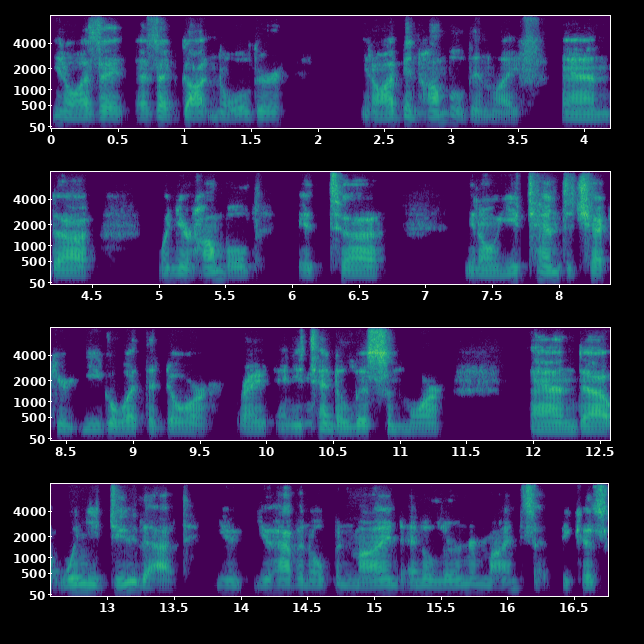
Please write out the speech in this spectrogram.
you know as I as I've gotten older, you know I've been humbled in life, and uh, when you're humbled, it uh, you know you tend to check your ego at the door, right, and you tend to listen more, and uh, when you do that, you you have an open mind and a learner mindset because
